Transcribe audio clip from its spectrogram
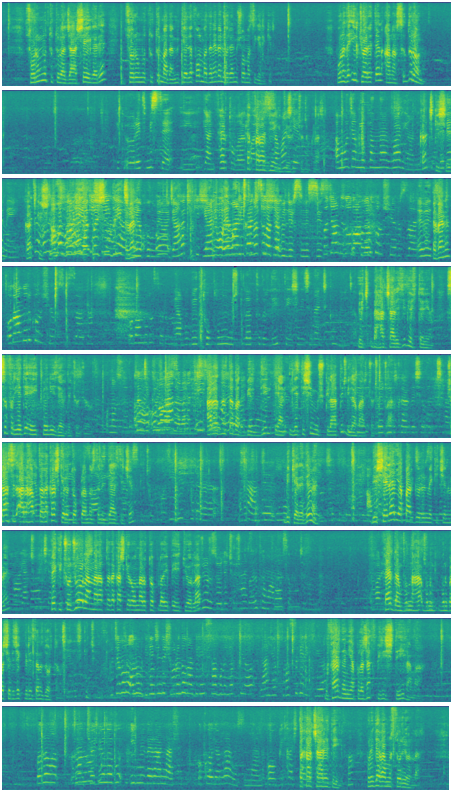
sorumlu tutulacağı şeyleri sorumlu tutulmadan, mükellef olmadan evvel öğrenmiş olması gerekir. Bunu da ilk öğreten anasıdır onu. Peki öğretmişse e, yani fert olarak Hep faraziye zaman gidiyor şey çocuklar. Ama hocam yapanlar var yani. Kaç kişi? demeyin. Kaç kişi? Ama böyle Kaç yaklaşıldığı için Efendim? yapılmıyor O hocam. kaç kişi? Yani o emaneti birkaç nasıl kişi. atabilirsiniz siz? Hocam biz olanları konuşuyoruz zaten. Evet. Efendim? Olanları konuşuyoruz biz zaten. Olanların sorunu. Ya bu bir toplumun müşkilatıdır deyip de işin içinden çıkılmıyor hocam. Göç, ben çaresi gösteriyorum. 0-7 eğitmeliyiz evde çocuğu. Ondan sonra da Tamam, bence ondan sonra da verin. teyze- Aranızda bak bir dil yani iletişim müşkülatı bile var çocuklar. Çocuğun kargaşaları için. Şu an siz ara haftada kaç kere toplanırsınız ders için? an Bir kere değil mi? Bir şeyler yapar görünmek için mi? Peki çocuğu olanlar haftada kaç kere onları toplayıp eğitiyorlar? Görüyoruz öyle çocukları tamamen bunlar. Var ya, Ferden bunu, bunu, bunu baş edecek bir insanız ortamda. Çelişki çünkü. Hocam ama onun bilincinde, şuurunda olan bir insan bunu yapıyor. Yani yapması gerekiyor. Bu ferden yapılacak bir iş değil ama. O zaman, O zaman yani çocuğuna bu ilmi verenler okula göndermesinler mi? O birkaç tane. Bakal çare değil. Bunu devamlı soruyorlar.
